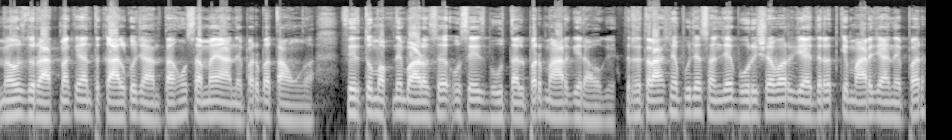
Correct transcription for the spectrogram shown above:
मैं उस दुरात्मा के अंतकाल को जानता हूँ, समय आने पर बताऊँगा। फिर तुम अपने बाड़ों से उसे इस भूतल पर मार गिराओगे। धृतराज ने पूछा संजय भूरिशव और जयद्रथ के मारे जाने पर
